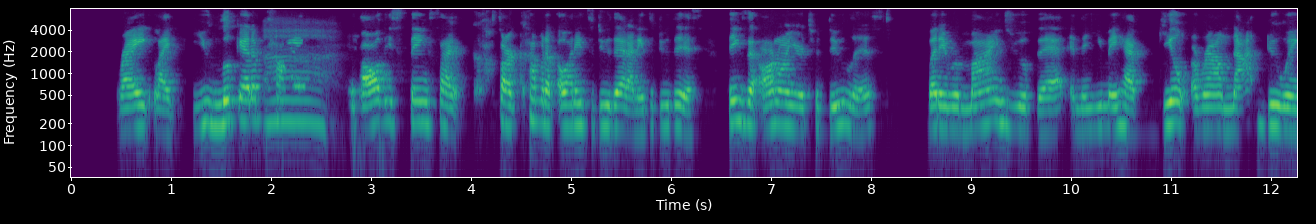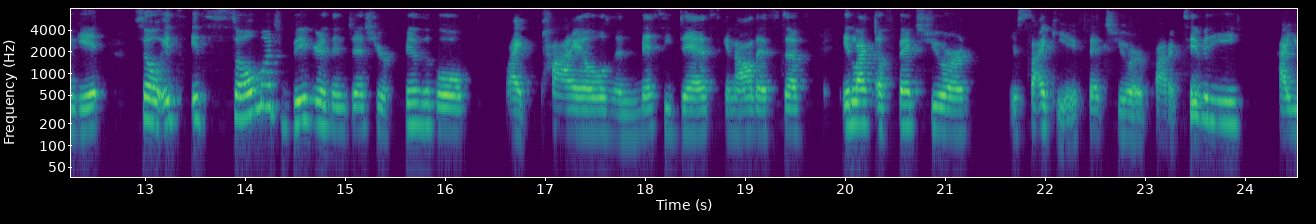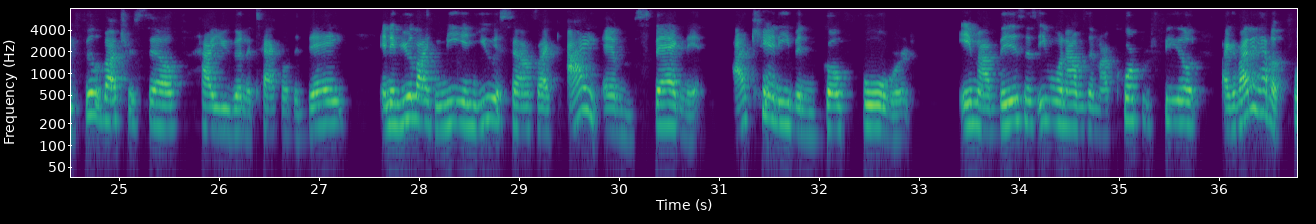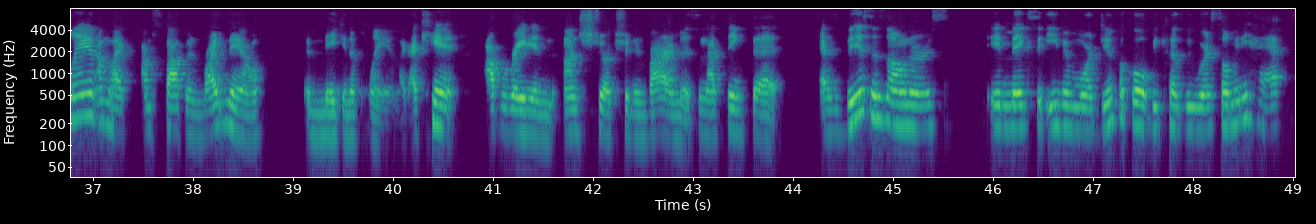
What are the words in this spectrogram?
right? Like you look at a pile Ah, and all these things like start coming up. Oh, I need to do that. I need to do this. Things that aren't on your to do list, but it reminds you of that, and then you may have guilt around not doing it. So it's it's so much bigger than just your physical like piles and messy desk and all that stuff. It like affects your your psyche. It affects your productivity, how you feel about yourself, how you're gonna tackle the day. And if you're like me and you, it sounds like I am stagnant. I can't even go forward in my business, even when I was in my corporate field. Like if I didn't have a plan, I'm like, I'm stopping right now and making a plan. Like I can't operate in unstructured environments. And I think that as business owners, it makes it even more difficult because we wear so many hats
